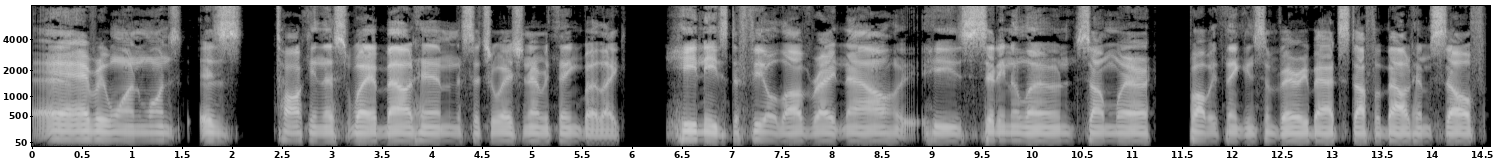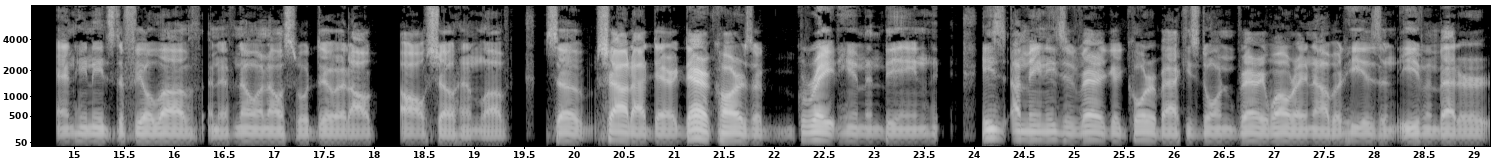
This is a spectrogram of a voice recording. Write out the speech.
everyone wants is talking this way about him and the situation and everything, but like he needs to feel love right now. He's sitting alone somewhere, probably thinking some very bad stuff about himself, and he needs to feel love. And if no one else will do it, I'll I'll show him love. So shout out Derek. Derek Carr is a great human being. He's I mean, he's a very good quarterback. He's doing very well right now, but he is an even better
